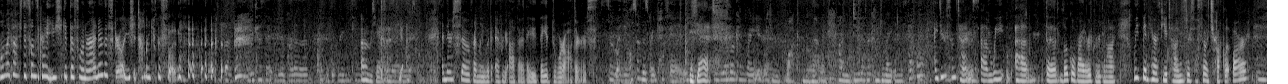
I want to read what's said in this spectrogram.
oh my gosh, this one's great. You should get this one. Or I know this girl. You should totally get this one. because you're part of the, the book reading community. Oh yeah, yeah. And they're so friendly with every author. They they adore authors. So and they also have this great cafe. Yes. Do you ever come write? We can walk that way. Um, do you ever come to write in this cafe? I do sometimes. Um, we um, the local writer group and I we've been here a few times. There's also a chocolate bar, mm.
